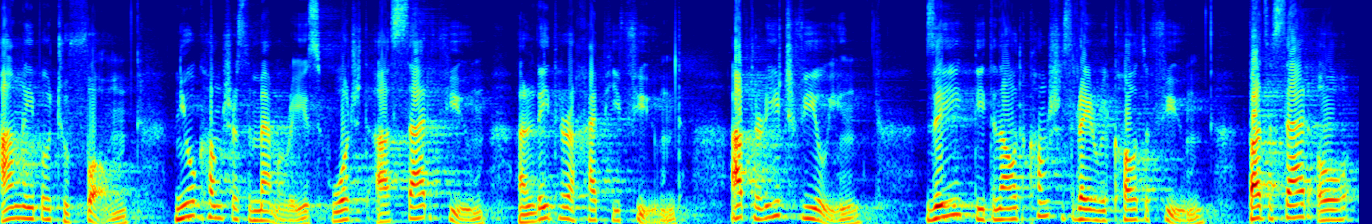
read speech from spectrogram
unable to form new conscious memories watched a sad film and later a happy film. After each viewing, they did not consciously recall the film, but the sad or oh,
